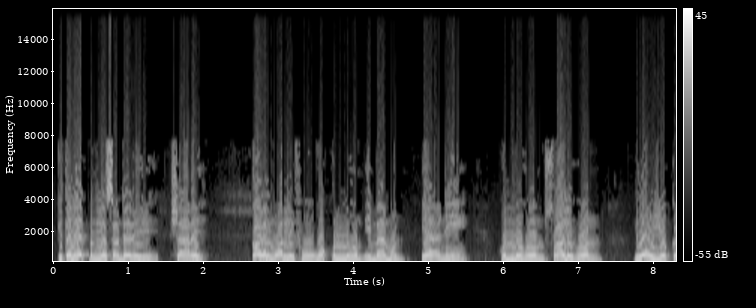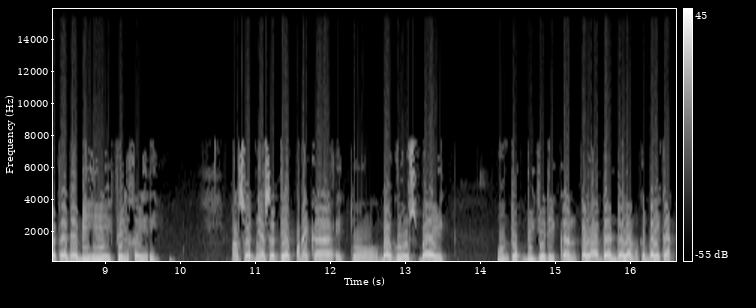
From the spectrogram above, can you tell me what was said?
Kita lihat penjelasan dari syarih. Qala al-muallifu wa kulluhum imamun, yakni kulluhum salihun li ayyuqtada bihi fil khairi. Maksudnya setiap mereka itu bagus, baik untuk dijadikan teladan dalam kebaikan.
